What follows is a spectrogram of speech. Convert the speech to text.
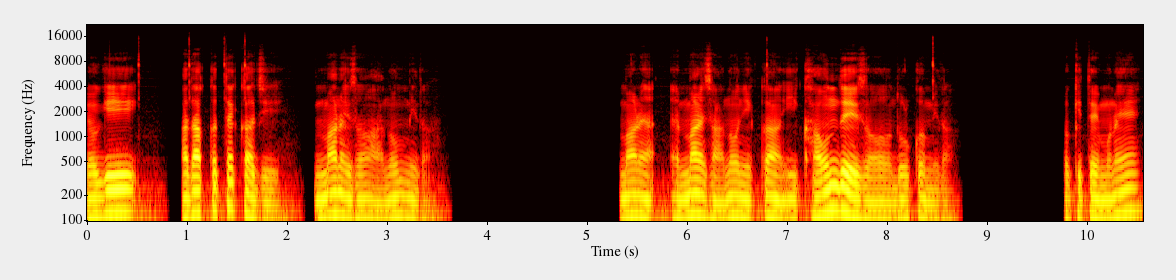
여기 바닥 끝에까지 웬만해서 안 옵니다. 웬만해, 웬만해서 안 오니까 이 가운데에서 놀 겁니다. 그렇기 때문에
